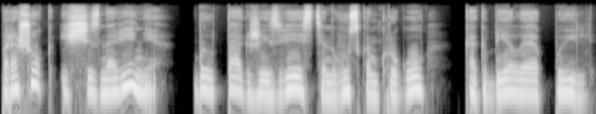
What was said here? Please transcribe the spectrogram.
Порошок исчезновения был также известен в узком кругу, как белая пыль.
